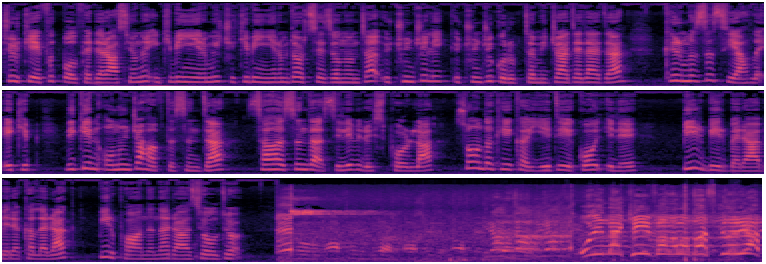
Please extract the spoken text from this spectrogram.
Türkiye Futbol Federasyonu 2023-2024 sezonunda 3. Lig 3. grupta mücadele eden Kırmızı Siyahlı ekip ligin 10. haftasında sahasında Silivri Spor'la son dakika yediği gol ile 1-1 berabere kalarak bir puanına razı oldu. Oyundan keyif al ama baskıları yap.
